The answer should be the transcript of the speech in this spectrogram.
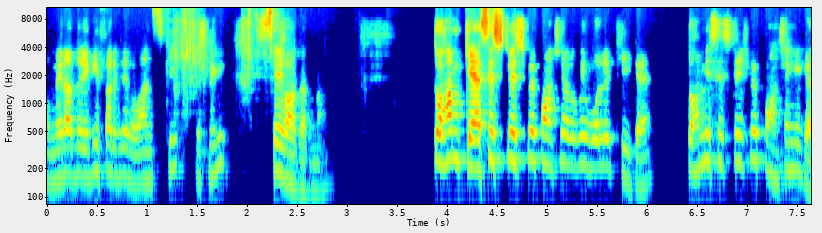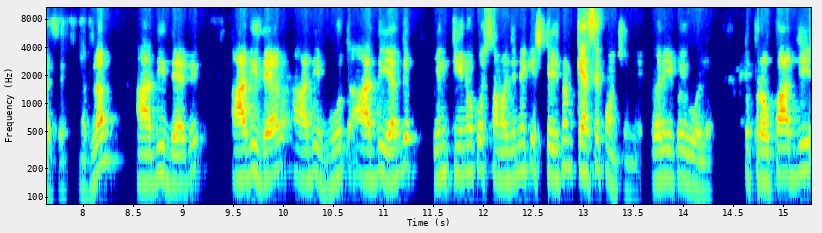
और मेरा तो एक ही फ़र्ज़ है भगवान की, कृष्ण की सेवा करना। तो हम कैसे स्टेज पे पहुँचे? अगर कोई बोले, ठीक है। तो हम इस स्टेज पे पहुँचेंगे कैसे? मतलब आदि दैविक, आदि देव, आदि भूत, आदि यज्ञ, इन तीनों को समझने के स्टेज पे हम कैसे पहुँचेंगे? अगर ये कोई बोले तो प्रभुपाद जी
